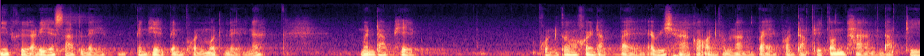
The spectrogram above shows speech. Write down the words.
นี่คืออริยสัจเลยเป็นเหตุเป็นผลหมดเลยนะเมื่อดับเหตุ ผลก็ค่อยดับไป อวิชาก็อ่อนกำลังไปพอดับที่ต้นทาง ดับที่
